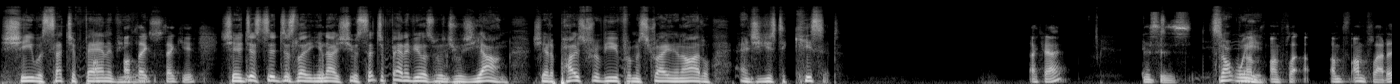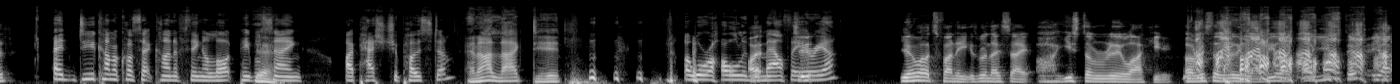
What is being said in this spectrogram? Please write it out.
she was such a fan of Oh, yours. thank, thank you. She just just letting you know, she was such a fan of yours when she was young. She had a post review from Australian Idol, and she used to kiss it. Okay, this is It's not weird. I'm I'm, fla- I'm I'm flattered. And do you come across that kind of thing a lot? People Yeah. saying, I passed your poster. and I liked it. I wore a hole in the I- mouth see- area. You know what's funny is when they say, "Oh, I used to really like you," or "I used to really like you." You're like, "Oh, used to." You're like,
